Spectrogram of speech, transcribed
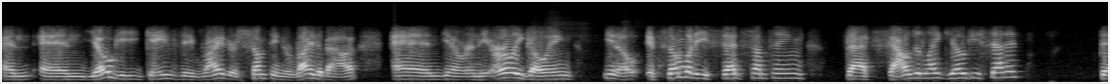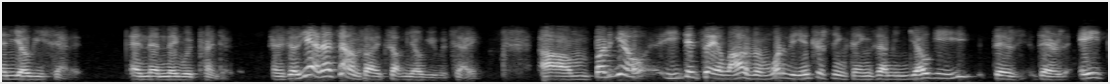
And and Yogi gave the writers something to write about. And you know, in the early going, you know, if somebody said something that sounded like Yogi said it, then Yogi said it, and then they would print it. And he said, "Yeah, that sounds like something Yogi would say." Um, but you know, he did say a lot of them. One of the interesting things, I mean, Yogi, there's there's eight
